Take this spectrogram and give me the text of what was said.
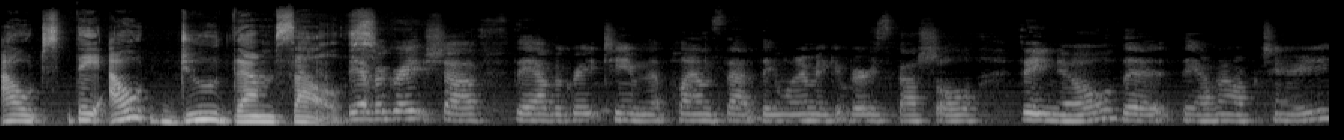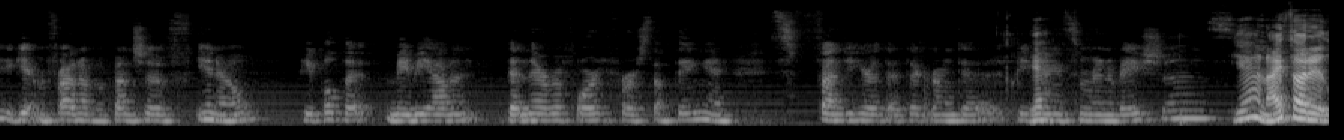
out, they outdo themselves. They have a great chef. They have a great team that plans that. They want to make it very special. They know that they have an opportunity to get in front of a bunch of, you know, people that maybe haven't been there before for something. And it's fun to hear that they're going to be Yeah. doing some renovations. yeah, and I thought it,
